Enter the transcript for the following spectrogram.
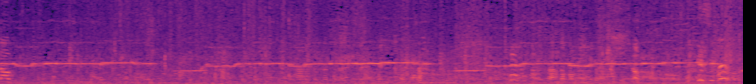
トなんとかミュージ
